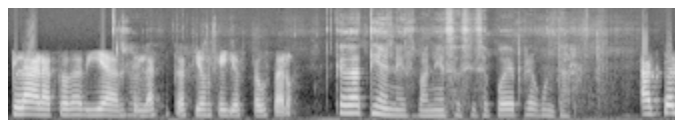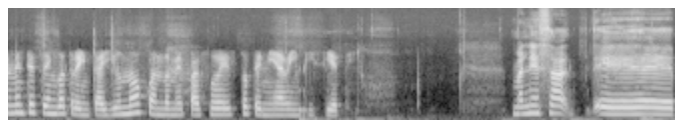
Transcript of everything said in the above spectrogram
clara todavía ante la situación que ellos causaron. ¿Qué edad tienes, Vanessa, si se puede preguntar? Actualmente tengo 31, cuando me pasó esto tenía 27. Vanessa, eh,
